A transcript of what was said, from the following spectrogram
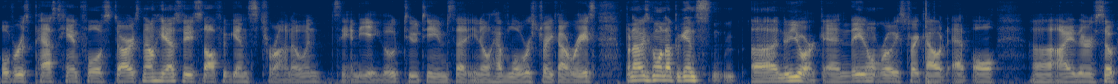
over his past handful of starts. Now he has faced off against Toronto and San Diego, two teams that you know have lower strikeout rates. But now he's going up against uh, New York, and they don't really strike out at all uh, either. So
